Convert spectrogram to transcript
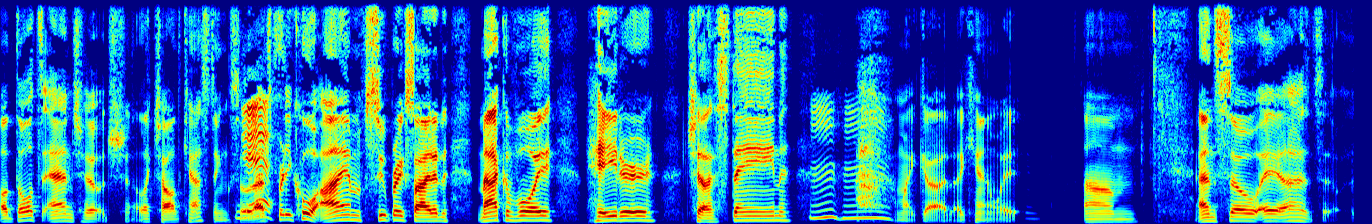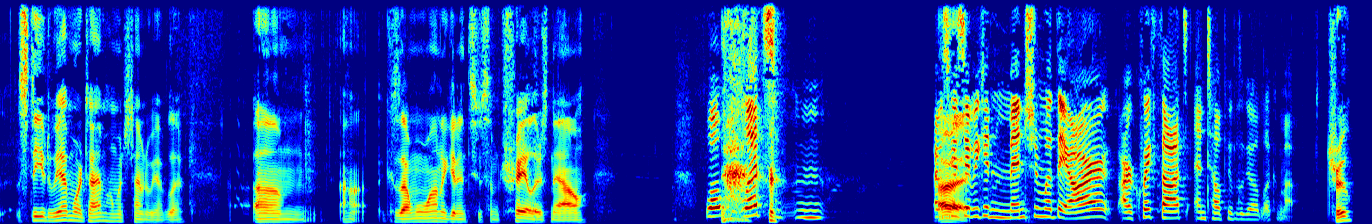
Adults and ch- ch- like child casting, so that's pretty cool. I am super excited. McAvoy, Hader, Chastain. Mm-hmm. Oh my god, I can't wait. Um, and so, uh, Steve, do we have more time? How much time do we have left? Um, because I want to get into some trailers now. Well, let's. I was All gonna right. say we can mention what they are, our quick thoughts, and tell people to go look them up. True.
